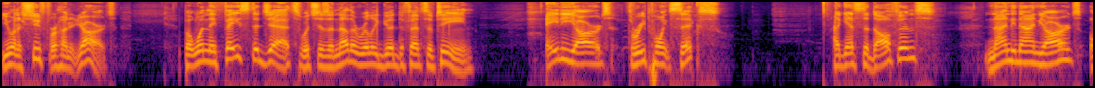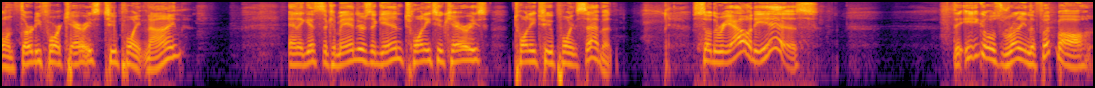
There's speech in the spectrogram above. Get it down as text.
You want to shoot for 100 yards. But when they face the Jets, which is another really good defensive team, 80 yards, 3.6 against the Dolphins, 99 yards on 34 carries, 2.9. And against the Commanders again, 22 carries, 22.7. So the reality is the Eagles running the football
